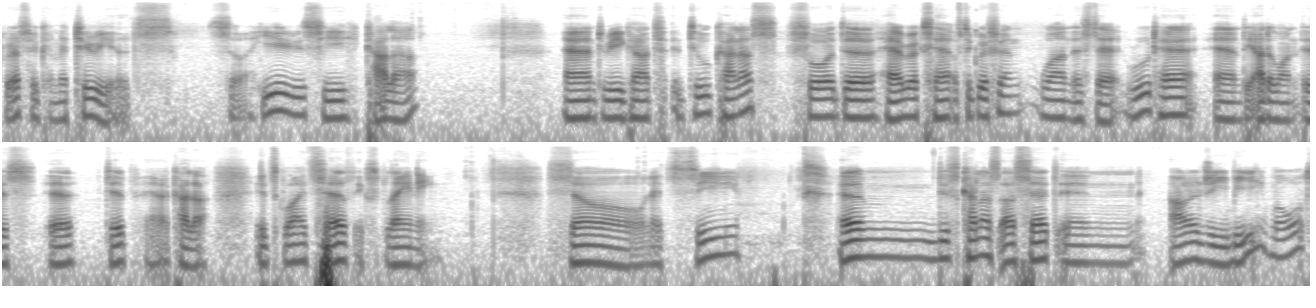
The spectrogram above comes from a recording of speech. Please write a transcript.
graphical materials. So here you see color and we got two colors for the hairworks hair of the griffin. One is the root hair and the other one is a tip hair color. It's quite self-explaining. So let's see. Um, these colors are set in RGB mode.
